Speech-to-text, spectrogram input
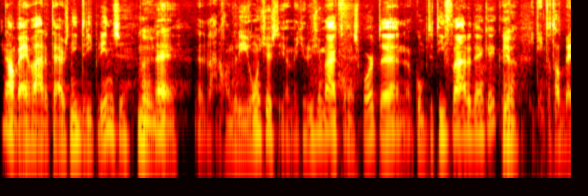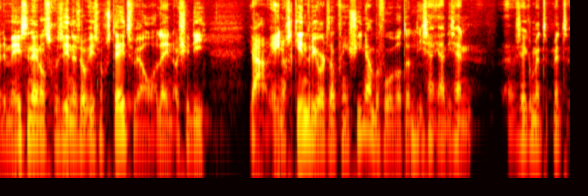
Nou, wij waren thuis niet drie prinsen. Nee. Nee, het waren gewoon drie jongetjes die een beetje ruzie maakten en sporten en eh, competitief waren, denk ik. Ja. Ik denk dat dat bij de meeste Nederlandse gezinnen zo is nog steeds wel. Alleen als je die, ja, enigst kinderen, je hoort het ook van China bijvoorbeeld, dat die zijn, ja, die zijn eh, zeker met, met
